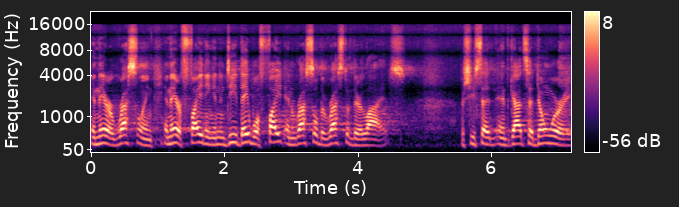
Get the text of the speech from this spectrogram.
and they are wrestling and they are fighting. And indeed, they will fight and wrestle the rest of their lives. But she said, and God said, Don't worry.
